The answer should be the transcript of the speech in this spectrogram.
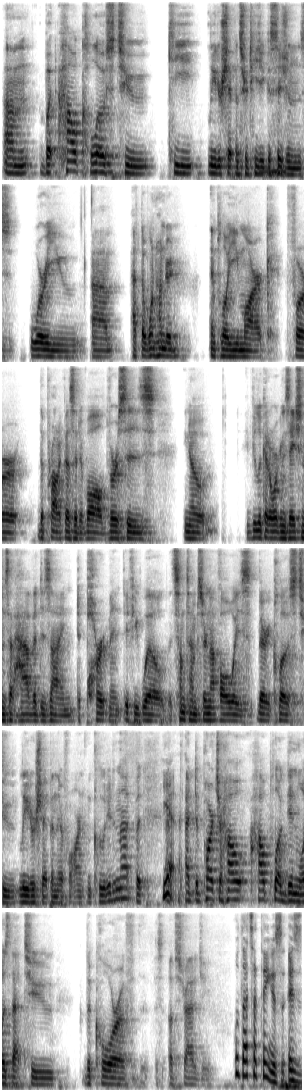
Um, but how close to key leadership and strategic decisions were you um, at the 100 employee mark for the product as it evolved versus, you know, if you look at organizations that have a design department, if you will, sometimes they're not always very close to leadership and therefore aren't included in that. But Yeah. at, at departure, how how plugged in was that to the core of of strategy? Well, that's the thing is is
